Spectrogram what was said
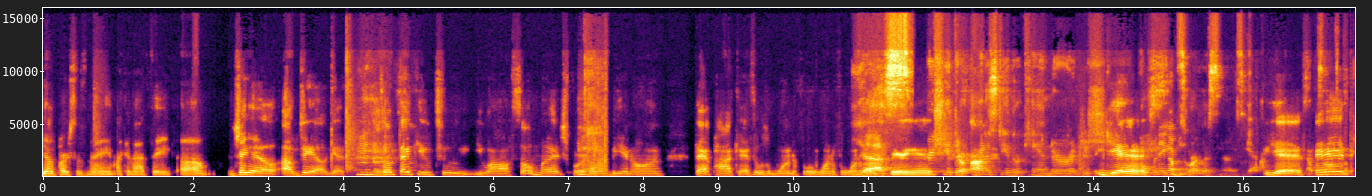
young person's name. I cannot think. Um, JL, um, JL, yes. Mm-hmm. So thank you to you all so much for um, being on that podcast. It was a wonderful, wonderful, wonderful yes. experience. Appreciate their honesty and their candor and just yes. opening up to our listeners. Yeah. Yes. And awesome.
